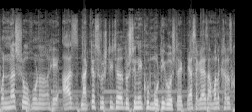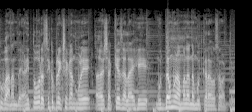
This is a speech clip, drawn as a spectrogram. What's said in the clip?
पन्नास शो होणं हे आज नाट्यसृष्टीच्या दृष्टीने खूप मोठी गोष्ट आहे. या सगळ्याचा आम्हाला खरंच खूप आनंद आहे. आणि तो रसिक प्रेक्षकांमुळे शक्य झालाय हे मुद्दामून आम्हाला नमूद करावं असं वाटतं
